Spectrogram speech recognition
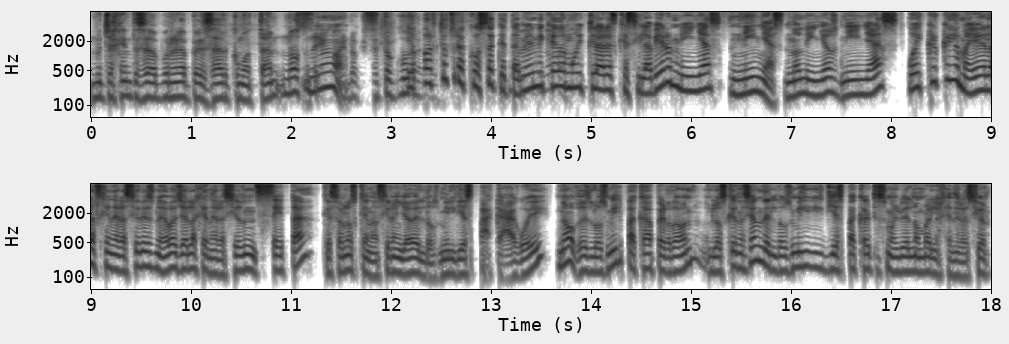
mucha gente se va a poner a pensar como tan, no sé, No. lo que se te Y ocurra. aparte otra cosa que también me queda muy clara es que si la vieron niñas, niñas, no niños, niñas, güey, creo que la mayoría de las generaciones nuevas, ya la generación Z, que son los que nacieron ya del 2010 para acá, güey. No, del 2000 para acá, perdón. Los que nacieron del 2010 para acá, ahorita se me olvidó el nombre de la generación.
